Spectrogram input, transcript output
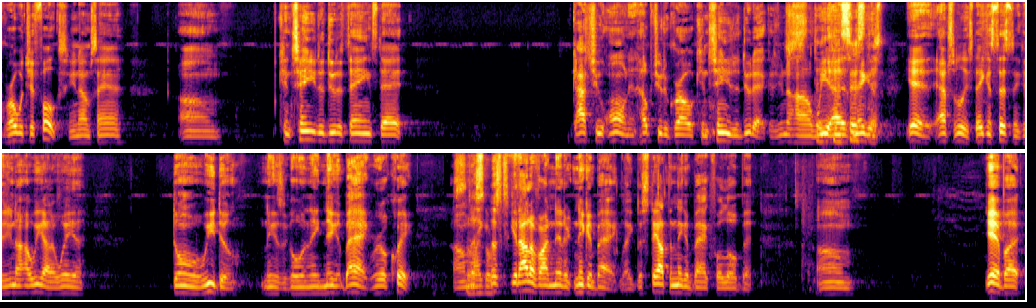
grow with your folks. You know what I'm saying? Um, continue to do the things that got you on and helped you to grow. Continue to do that because you know how Stay we as niggas, yeah, absolutely, stay consistent because you know how we got a way of doing what we do. Niggas will go in they nigga bag real quick. Um, let's, like a- let's get out of our nigga, nigga bag. Like let's stay out the nigga bag for a little bit. Um, yeah, but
